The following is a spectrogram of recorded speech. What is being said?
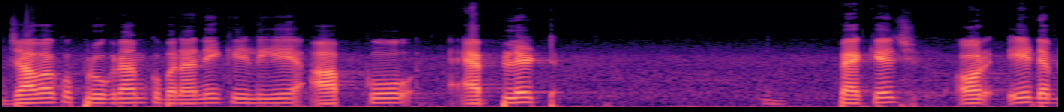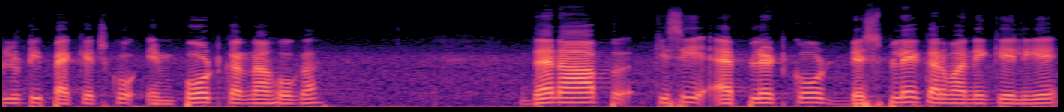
जावा को प्रोग्राम को बनाने के लिए आपको एपलेट पैकेज और ए पैकेज को इंपोर्ट करना होगा। देन आप किसी एपलेट को डिस्प्ले करवाने के लिए,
